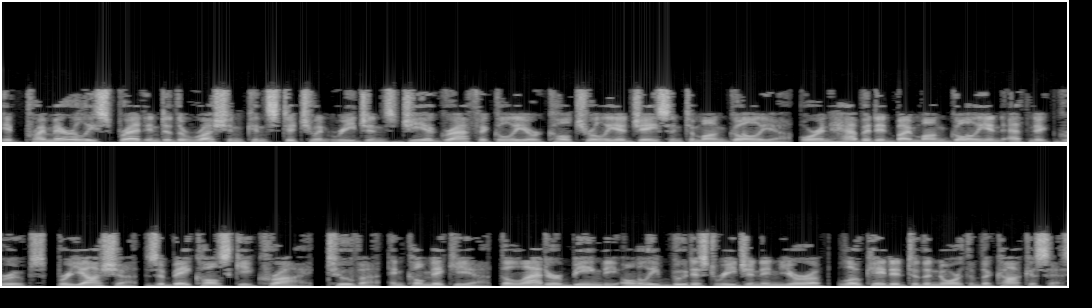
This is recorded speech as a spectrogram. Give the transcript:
It primarily spread into the Russian constituent regions geographically or culturally adjacent to Mongolia, or inhabited by Mongolian ethnic groups, Buryatia, Zabaykalsky Krai, Tuva, and Kalmykia, the latter being the only Buddhist region in Europe, located to the north of the Caucasus.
